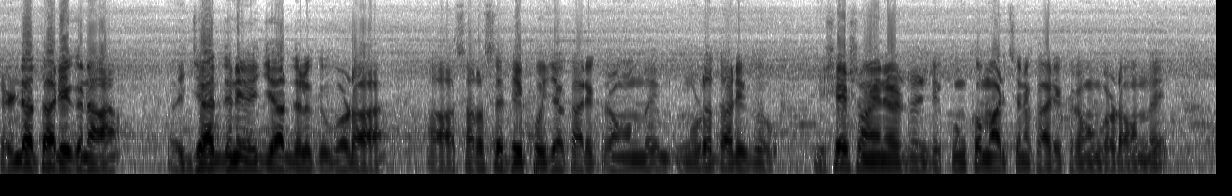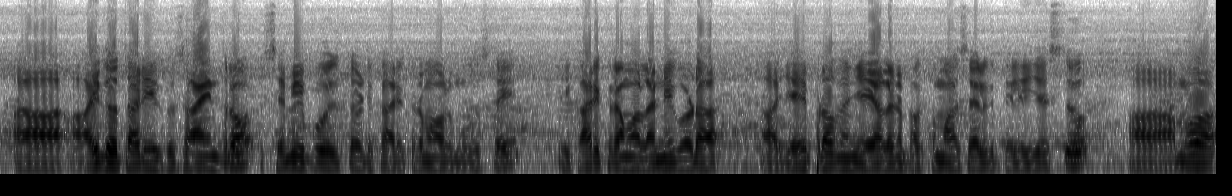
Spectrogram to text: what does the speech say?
రెండో తారీఖున విద్యార్థిని విద్యార్థులకు కూడా సరస్వతి పూజ కార్యక్రమం ఉంది. మూడో తారీఖు విశేషమైనటువంటి కుంకుమార్చన కార్యక్రమం కూడా ఉంది. ఐదో తారీఖు సాయంత్రం సెమీ పూజతోటి కార్యక్రమాలు ముగుస్తాయి. ఈ కార్యక్రమాలన్నీ కూడా జయప్రదం చేయాలని భక్త తెలియజేస్తూ అమ్మ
